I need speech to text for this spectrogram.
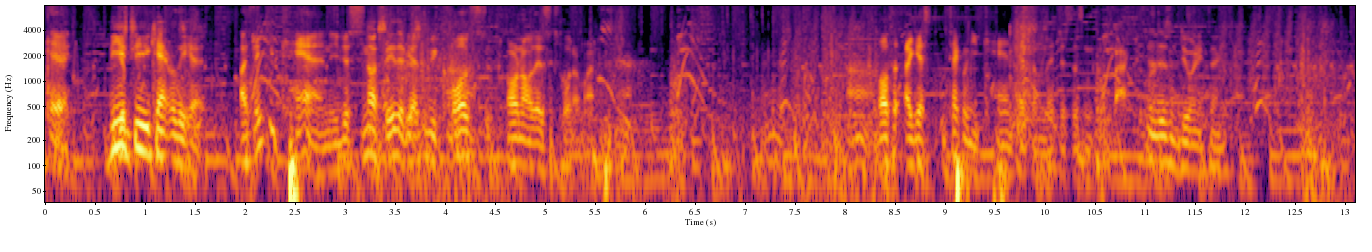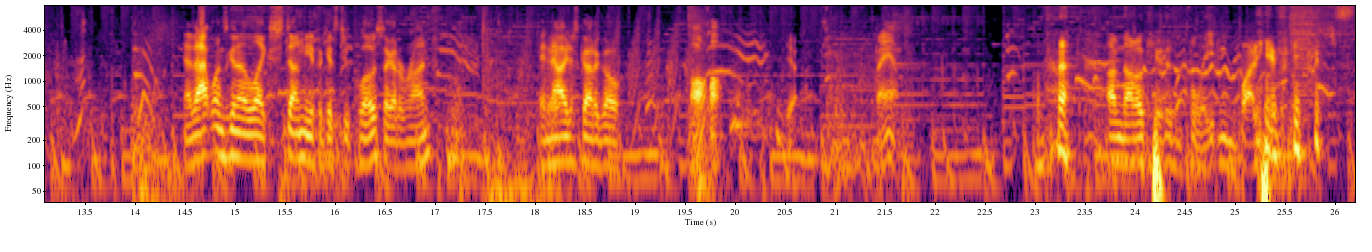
Okay. These two you can't really hit. I think you can. You just No, see, you have to be close. Oh no, they just explode. Never mind. Well, I guess technically you can hit them. It just doesn't go back to It doesn't do anything. Now that one's gonna like stun me if it gets too close. I gotta run. And now I just gotta go. Oh, Yeah. Bam. I'm not okay with this blatant body abuse.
